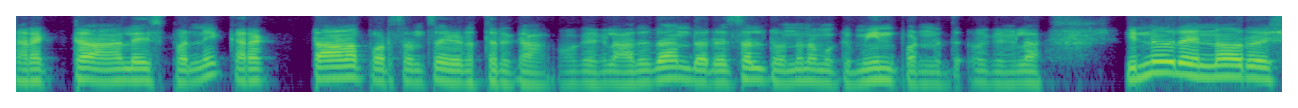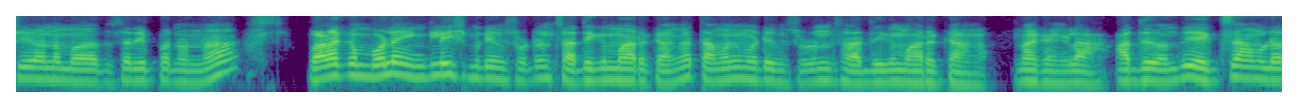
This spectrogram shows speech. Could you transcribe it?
கரெக்டாக அனலைஸ் பண்ணி கரெக்டான பர்சன்ஸை எடுத்திருக்காங்க. ஓகேங்களா அதுதான் இந்த ரிசல்ட் வந்து நமக்கு மீன் பண்ணுது. ஓகேங்களா இன்னொரு இன்னொரு விஷயம் நம்ம சரி பண்ணோம்னா வழக்கம் போல் இங்கிலீஷ் மீடியம் ஸ்டூடெண்ட்ஸ் அதிகமாக இருக்காங்க. தமிழ் மீடியம் ஸ்டூடெண்ட்ஸ் அதிகமாக இருக்காங்க. ஓகேங்களா அது வந்து எக்ஸாமில்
